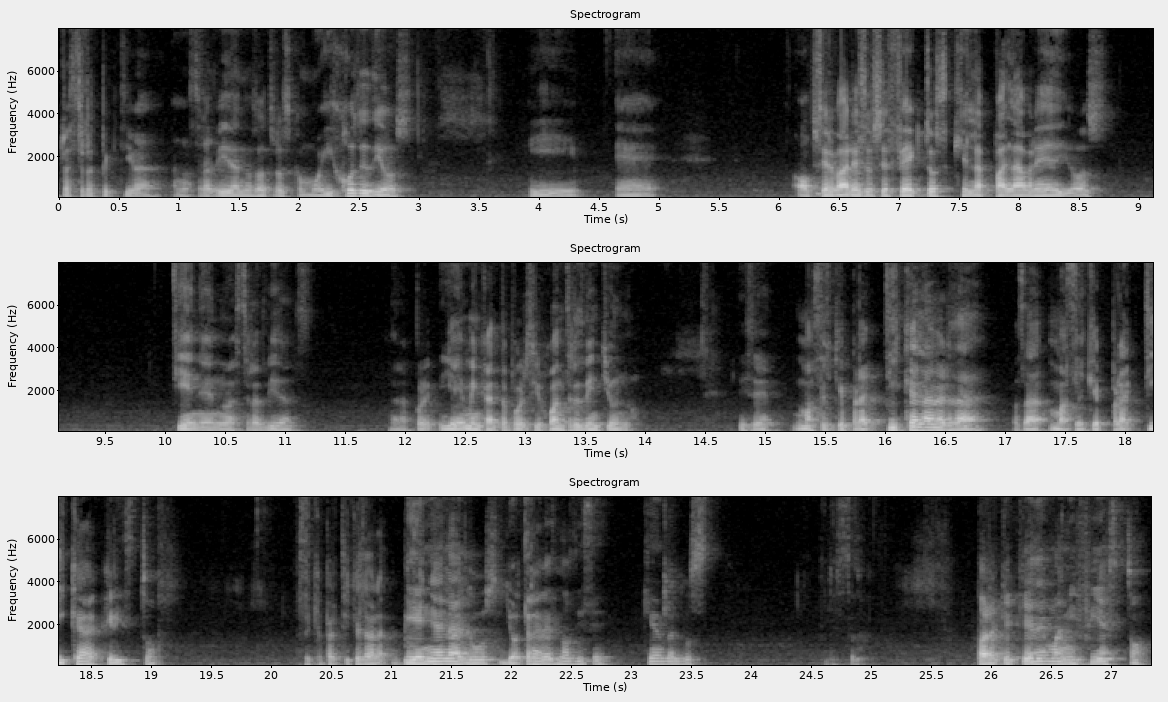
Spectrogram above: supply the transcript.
retrospectiva a nuestras vidas nosotros como hijos de Dios y eh, observar esos efectos que la palabra de Dios tiene en nuestras vidas. Y ahí me encanta por decir Juan 3:21. Dice, más el que practica la verdad, o sea, más el que practica a Cristo, más el que practica la verdad, viene a la luz y otra vez nos dice, ¿quién es la luz? ¿Listo? para que quede manifiesto,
